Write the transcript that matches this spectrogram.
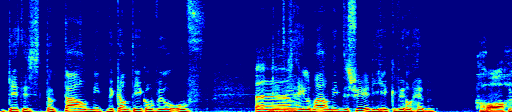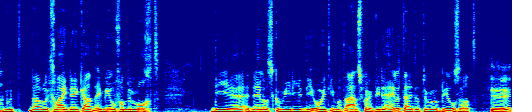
dit is totaal niet de kant die ik op wil, of dit is Ehm, helemaal niet de sfeer die ik wil hebben. goh, Ik moet namelijk gelijk denken aan Emiel van der Locht. Die, eh, een Nederlands comedian die ooit iemand aansprak die de hele tijd op de mobiel zat. mhm.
